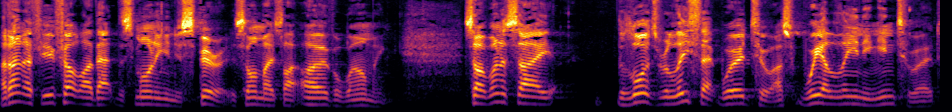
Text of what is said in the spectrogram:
I don't know if you felt like that this morning in your spirit. It's almost like overwhelming. So I want to say the Lord's released that word to us. We are leaning into it.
